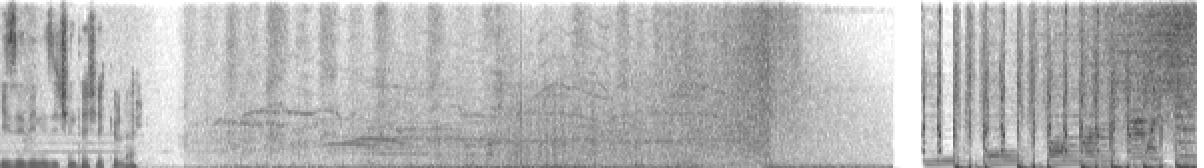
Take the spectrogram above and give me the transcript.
İzlediğiniz için teşekkürler. What?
